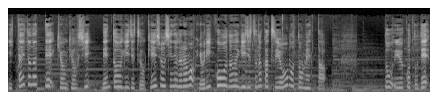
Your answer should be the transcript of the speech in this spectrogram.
一体となって協業し伝統技術を継承しながらもより高度な技術の活用を求めたということで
